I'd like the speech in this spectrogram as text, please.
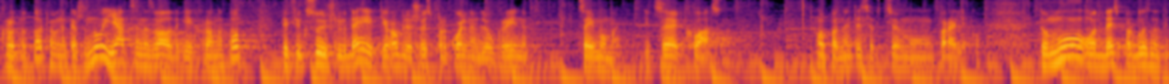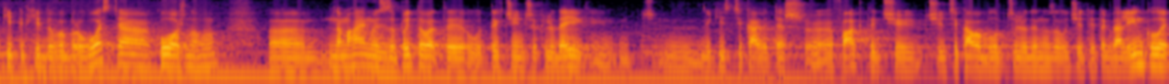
в хронотопі. Вона каже: Ну я це назвала такий хронотоп. Ти фіксуєш людей, які роблять щось прикольне для України в цей момент, і це класно. Опинитися в цьому переліку. Тому от десь приблизно такий підхід до вибору гостя кожного. Е, намагаємось запитувати у тих чи інших людей якісь цікаві теж е, факти, чи, чи цікаво було б цю людину залучити і так далі. Інколи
